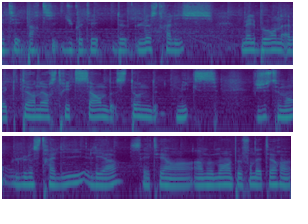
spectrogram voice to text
Était parti du côté de l'Australie, Melbourne avec Turner Street Sound Stoned Mix. Justement, l'Australie, Léa, ça a été un, moment un peu fondateur euh,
